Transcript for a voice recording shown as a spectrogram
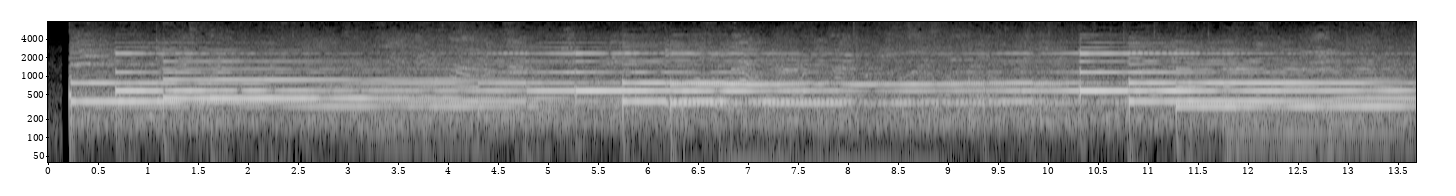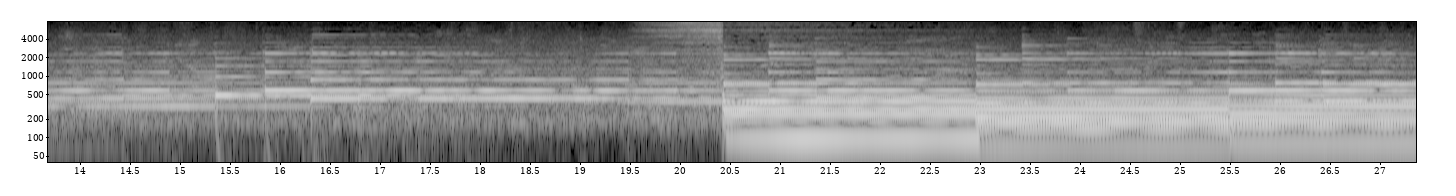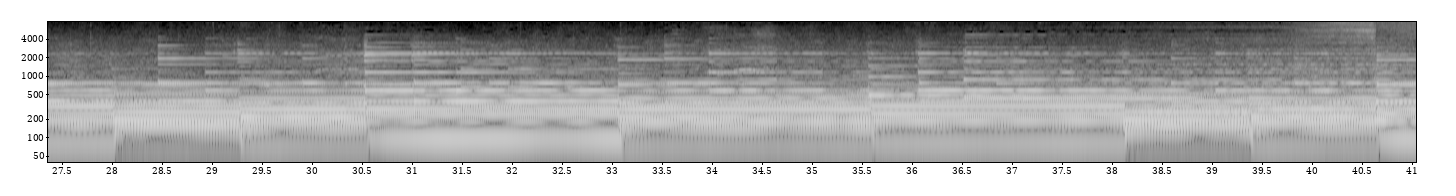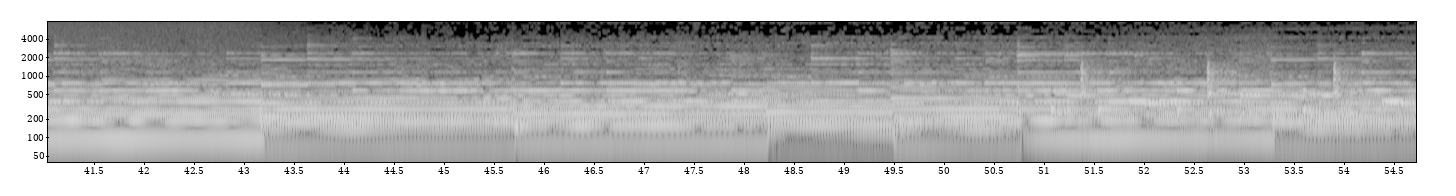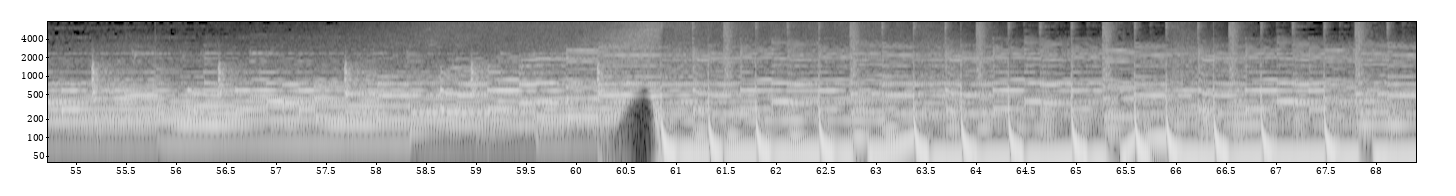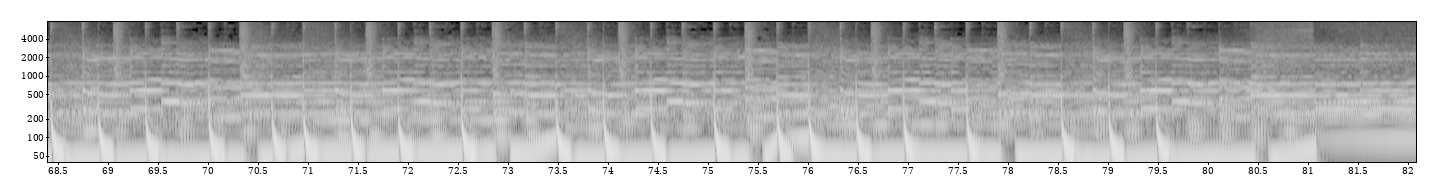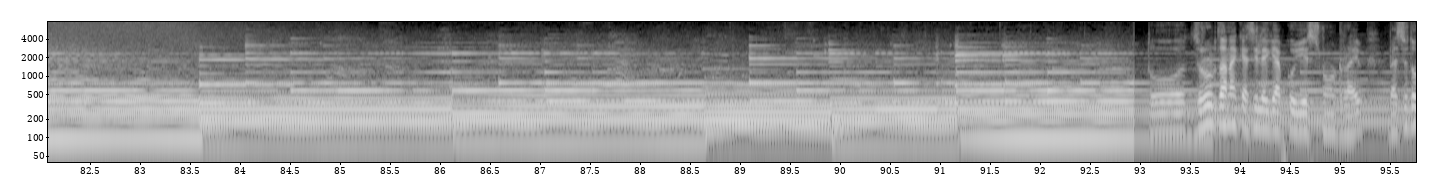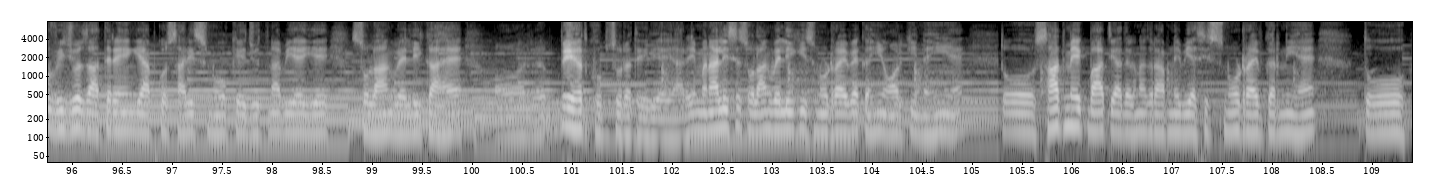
बताना कैसी लगी आपको ये स्नो ड्राइव वैसे तो विजुअल्स आते रहेंगे आपको सारी स्नो के, जितना भी है ये सोलांग वैली का है और बेहद खूबसूरत एरिया है यार। ये मनाली से सोलांग वैली की स्नो ड्राइव है, कहीं और की नहीं है। तो साथ में एक बात याद रखना, अगर आपने भी ऐसी स्नो ड्राइव करनी है तो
